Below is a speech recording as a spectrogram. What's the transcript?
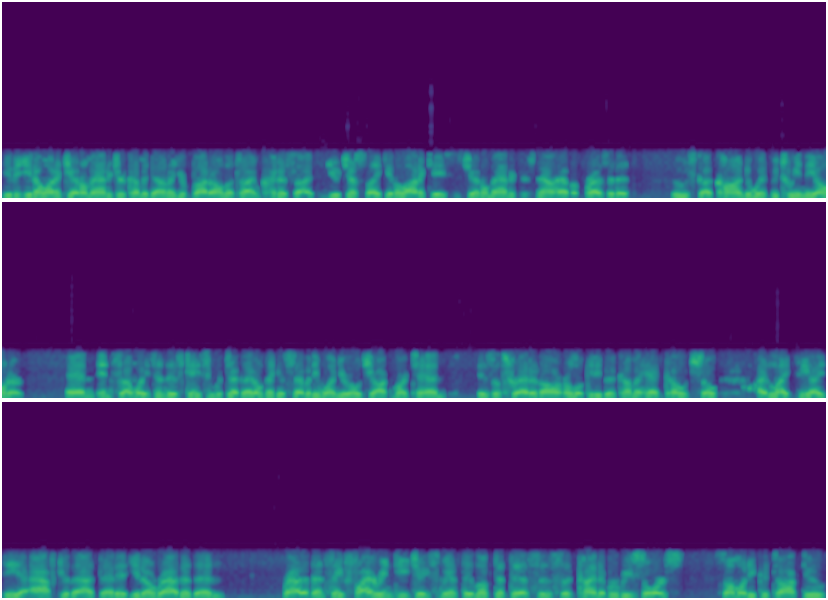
You, you don't want a general manager coming down on your butt all the time criticizing you. Just like in a lot of cases, general managers now have a president who's a conduit between the owner. And in some ways, in this case in particular, I don't think a 71 year old Jacques Martin is a threat at all or looking to become a head coach. So I like the idea after that that it, you know rather than rather than say firing DJ Smith, they looked at this as a kind of a resource, someone he could talk to.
